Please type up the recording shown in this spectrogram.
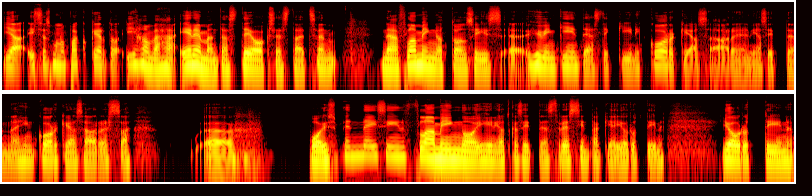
Ja itse asiassa mun on pakko kertoa ihan vähän enemmän tästä teoksesta, että sen, nämä flamingot on siis hyvin kiinteästi kiinni Korkeasaareen ja sitten näihin Korkeasaaressa ö, poismenneisiin flamingoihin, jotka sitten stressin takia jouduttiin, jouduttiin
